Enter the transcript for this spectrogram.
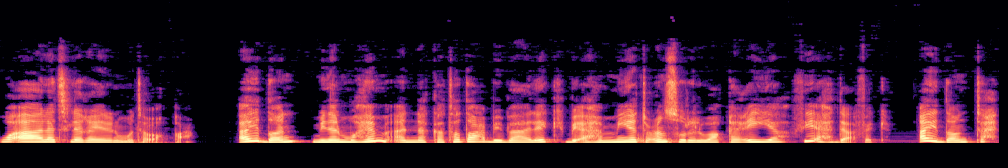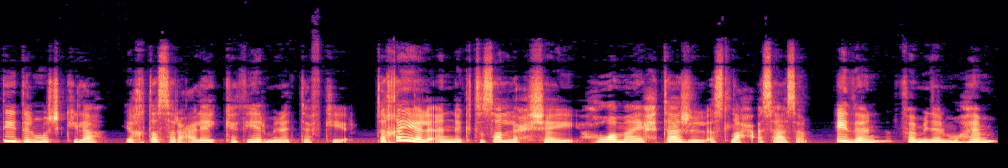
وآلت لغير المتوقع. أيضا من المهم أنك تضع ببالك بأهمية عنصر الواقعية في أهدافك. أيضا تحديد المشكلة يختصر عليك كثير من التفكير. تخيل أنك تصلح شيء هو ما يحتاج للإصلاح أساسا. إذا فمن المهم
